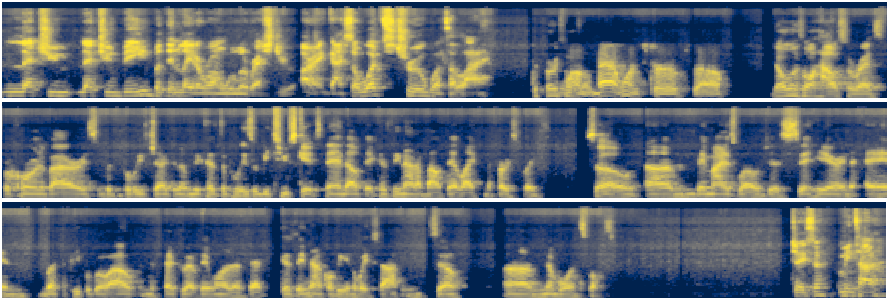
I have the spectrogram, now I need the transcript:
let you let you be, but then later on we'll arrest you. All right, guys. So what's true? What's a lie? The first Well, one, that one's true. So no one's on house arrest for coronavirus with the police checking them because the police would be too scared to stand out there because they're not about that life in the first place. So um, they might as well just sit here and, and let the people go out and affect whoever they want to affect because they're not going to be in the way stopping. So um, number one false. Jason, I mean Ty,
